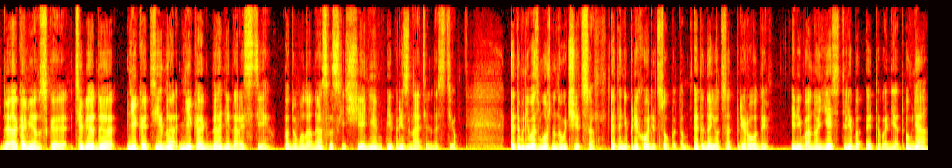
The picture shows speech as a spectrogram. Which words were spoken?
«Да, Каменская, тебе до никотина никогда не дорасти», — подумала она с восхищением и признательностью. Этому невозможно научиться. Это не приходит с опытом. Это дается от природы. И либо оно есть, либо этого нет. У меня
